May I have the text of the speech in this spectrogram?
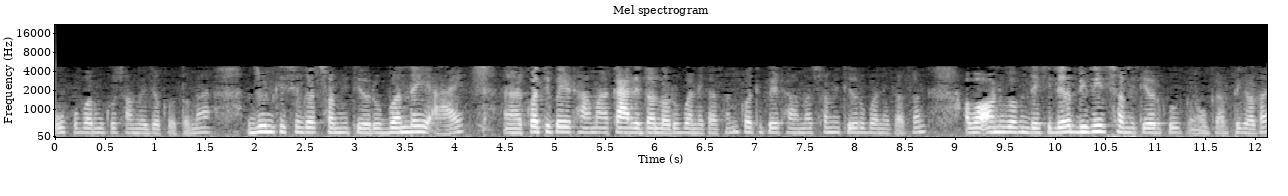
उपप्रमुखको संयोजकत्वमा जुन किसिमका समितिहरू बन्दै आए कतिपय ठाउँमा कार्यदलहरू बनेका छन् कतिपय ठाउँमा समितिहरू बनेका छन् अब अनुगमनदेखि लिएर बीज समितिहरूको गर्दै गर्दा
